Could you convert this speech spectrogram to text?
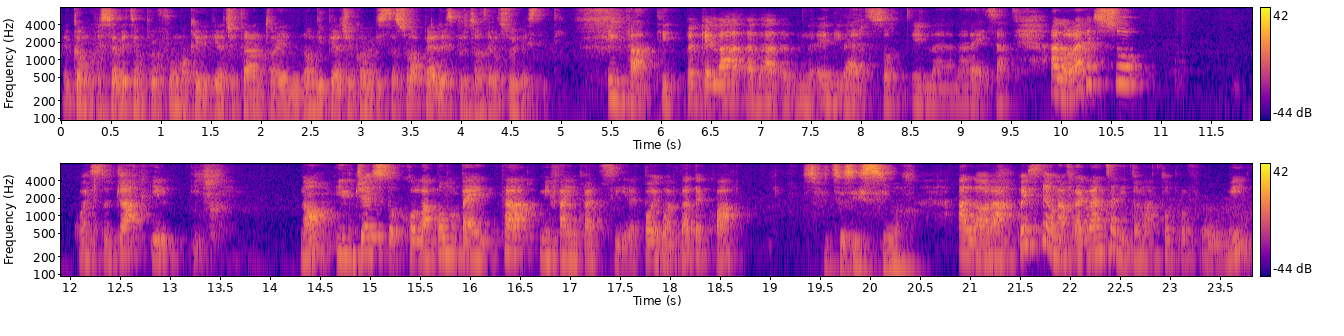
E comunque se avete un profumo che vi piace tanto e non vi piace come vi sta sulla pelle, spruzzatelo sui vestiti. Infatti, perché là là, è diverso il- la resa. Allora, adesso questo già il, il- no? il gesto con la pompetta mi fa impazzire. Poi guardate qua. Sfiziosissimo. Allora, questa è una fragranza di Tonato Profumi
